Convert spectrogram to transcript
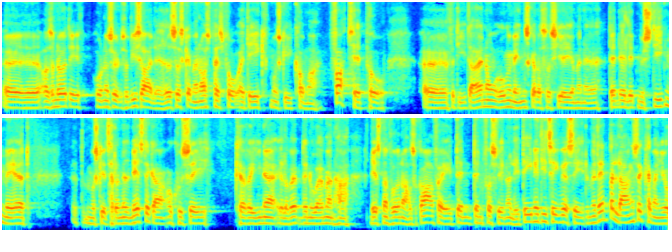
Øh, og så noget af det undersøgelser, vi så har lavet, så skal man også passe på, at det ikke måske kommer for tæt på. Øh, fordi der er nogle unge mennesker, der så siger, jamen øh, den der lidt mystikken med, at, at måske tage ned næste gang og kunne se Karina eller hvem det nu er, man har næsten har fået en autograf af, den, den forsvinder lidt. Det er en af de ting, vi har set. Men den balance kan man jo,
